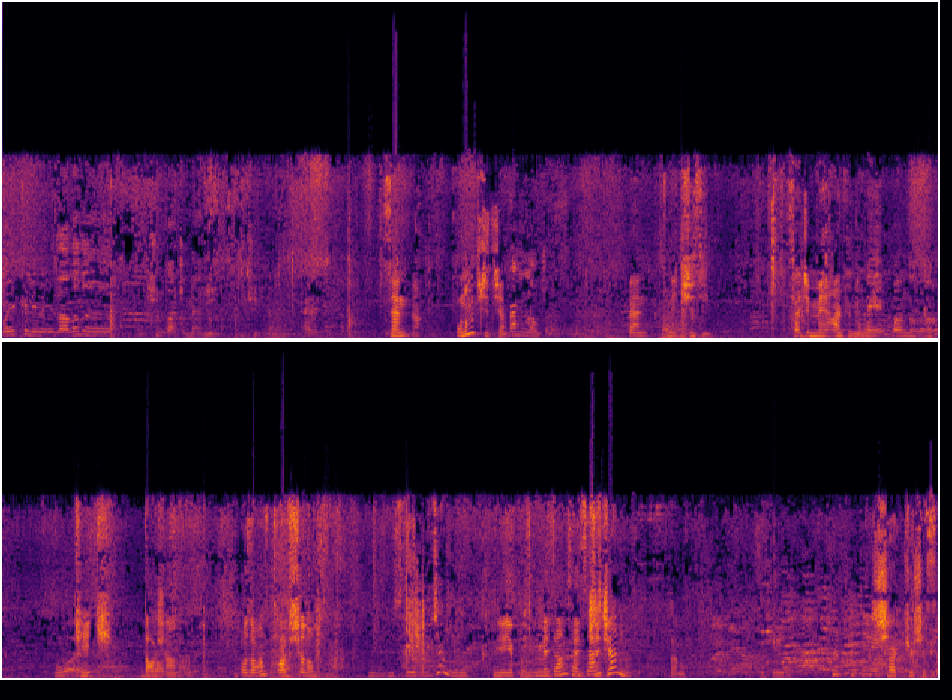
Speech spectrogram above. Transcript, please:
Boya kalemimizi alalım. Şundan çok beğendim. Sen onu mu çizeceksin? Ben bunu alacağım. Ben ne çizeyim? Sadece M harfi mi var? Ne? Mandala. Bu var. Kek, davşan. Tavşan. O zaman tavşan alayım ben. Sen yapabilecek misin bunu? Niye yapalım? Metan sen, çizeceksin mi? Tamam. Köşeye bak. Şark köşesi.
